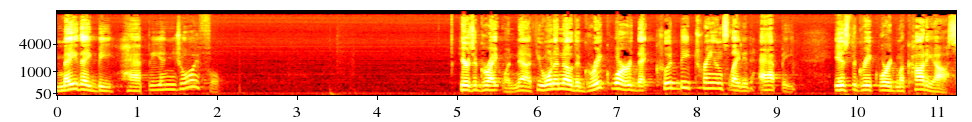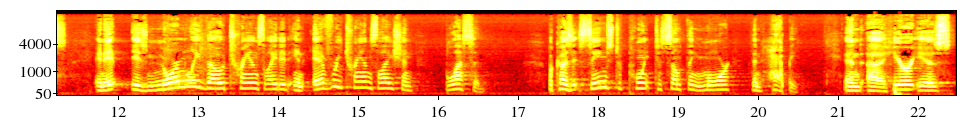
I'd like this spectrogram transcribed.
May they be happy and joyful. Here's a great one. Now, if you want to know, the Greek word that could be translated happy is the Greek word makarios. And it is normally, though, translated in every translation blessed because it seems to point to something more than happy. And uh, here is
